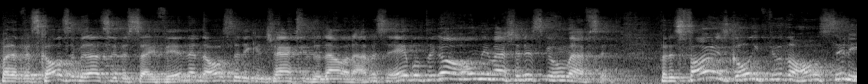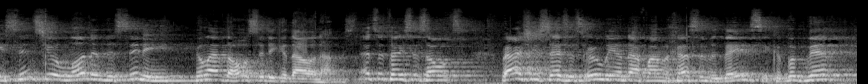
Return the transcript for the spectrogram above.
But if it's called Simidasi B'Seifir, then the whole city contracts into Dalit Amis, and able to go only Mashaniska Humafsid. But as far as going through the whole city, since you're one in the city, you'll have the whole city Kedalit Amis. That's what Tosfos holds. Rashi says it's early in the Afam Chesim and Beis. You could look there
